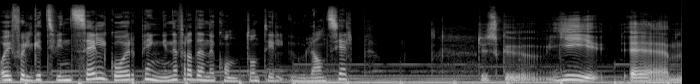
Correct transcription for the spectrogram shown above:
og ifølge Tvinn selv går pengene fra denne kontoen til u-landshjelp. Du skulle gi eh,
